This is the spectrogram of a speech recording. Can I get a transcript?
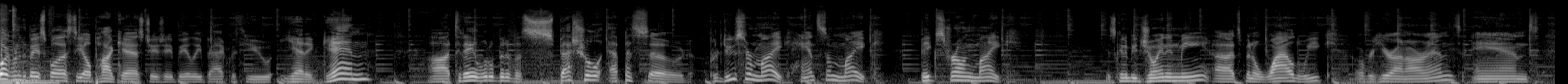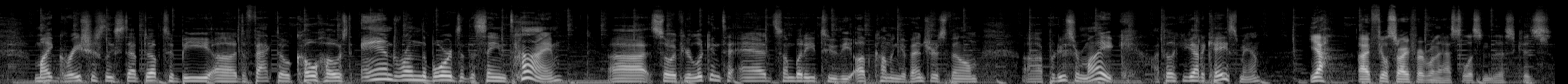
Welcome to the Baseball STL podcast. JJ Bailey back with you yet again. Uh, today, a little bit of a special episode. Producer Mike, handsome Mike, big strong Mike, is going to be joining me. Uh, it's been a wild week over here on our end, and Mike graciously stepped up to be uh, de facto co host and run the boards at the same time. Uh, so, if you're looking to add somebody to the upcoming Adventures film, uh, producer Mike, I feel like you got a case, man. Yeah, I feel sorry for everyone that has to listen to this because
